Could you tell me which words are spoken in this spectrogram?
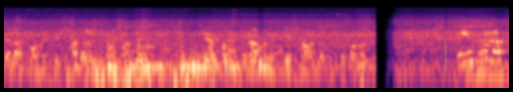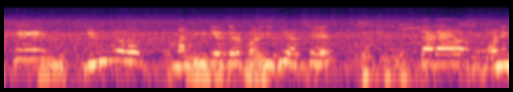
জেলা কমিটির সাধারণ সম্পাদক ক্রিয়াকর্মীরা আমাদেরকে সামান্য কিছু বলার এই উপলক্ষে বিভিন্ন মাল্টিমিডিয়ার যারা প্রতিনিধি আছে তারা অনেক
